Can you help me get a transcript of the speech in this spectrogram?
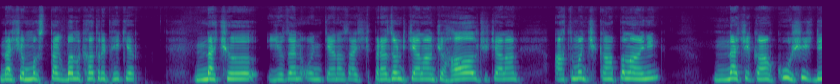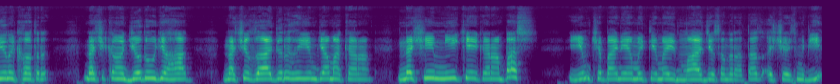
نہ چھُ مُستقبل خٲطرٕ فِکر، نہ چھُ یُس زن وٕنکیٚنس اَسہِ پریزنٹ چلان چھُ، حال چھُ چلان، اتھ منٛز چھِ کانٛہہ پلانِنگ۔ نہ چھِ کانٛہہ کوٗشش دِنہٕ خٲطرٕ، نہ چھِ کانٛہہ جدو جہاد نہ زیادٕ رہی یم جمع کران۔ نہ یم نیٖکے کران، بس یم چھِ بنیمٕتۍ تِمے مسجِدس انٛدر ہتھ حظ أسۍ چھِ ٲسمٕتۍ یہِ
